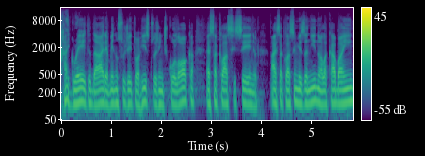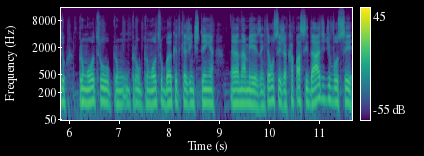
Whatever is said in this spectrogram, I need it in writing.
high grade da área, menos sujeito a riscos, a gente coloca essa classe sênior. Ah, essa classe mezanino, ela acaba indo para um outro para um, um outro bucket que a gente tenha uh, na mesa. Então, ou seja, a capacidade de você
